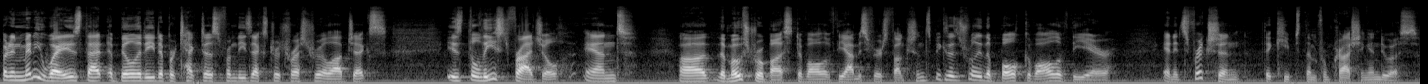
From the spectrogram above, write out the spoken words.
But in many ways, that ability to protect us from these extraterrestrial objects is the least fragile and uh, the most robust of all of the atmosphere's functions because it's really the bulk of all of the air and its friction that keeps them from crashing into us.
